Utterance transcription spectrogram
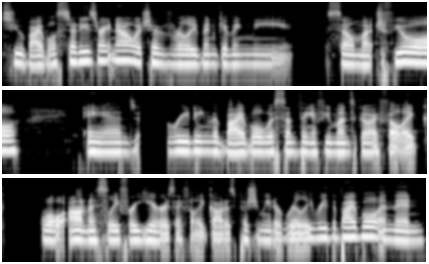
two Bible studies right now, which have really been giving me so much fuel. And reading the Bible was something a few months ago I felt like, well, honestly, for years, I felt like God was pushing me to really read the Bible. And then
